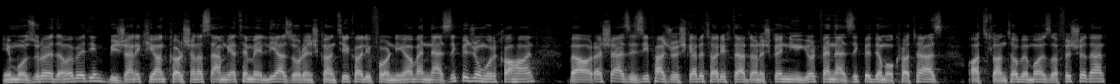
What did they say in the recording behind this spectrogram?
این موضوع رو ادامه بدیم. بیژن کیان کارشناس امنیت ملی از اورنج کانتی کالیفرنیا و نزدیک به جمهوری خواهان و آرش عزیزی پژوهشگر تاریخ در دانشگاه نیویورک و نزدیک به دموکرات از آتلانتا به ما اضافه شدن.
